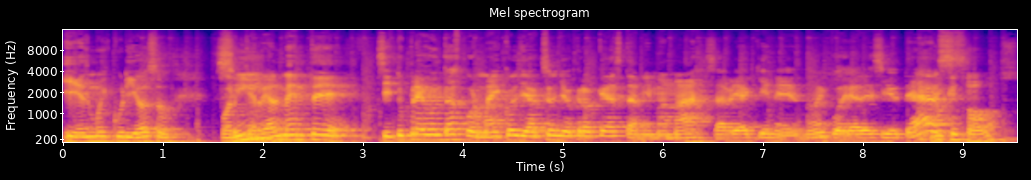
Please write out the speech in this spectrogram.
y es muy curioso. Porque realmente, si tú preguntas por Michael Jackson, yo creo que hasta mi mamá sabría quién es, ¿no? Y podría decirte, ah, creo que todos.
